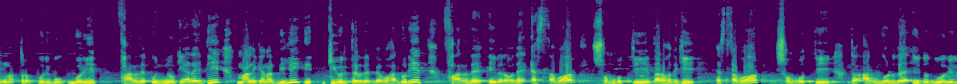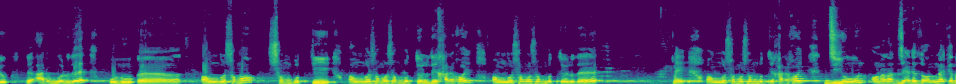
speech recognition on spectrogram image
একমাত্র পরিভোগ গরিব ফারদে অন্য কেয়ারে ইতি মালিকানা দিলি কি করি, তার ব্যবহার করি, ফারদে, এইবার হদে স্থাবর সম্পত্তি। তার হদে কি? স্থাবর সম্পত্তি। তো আর বলু দে, ই তো দুয়া গেল। তো আর বলু দে, অনু অঙ্গসম সম্পত্তি। অঙ্গসম সম্পত্তি হলো দিয়ে খারে হয়, অঙ্গসম সম্পত্তি হলো দে অঙ্গ সম সম্পত্তি হারে হয় জীবন ওনারা জেডে জন না কেন?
